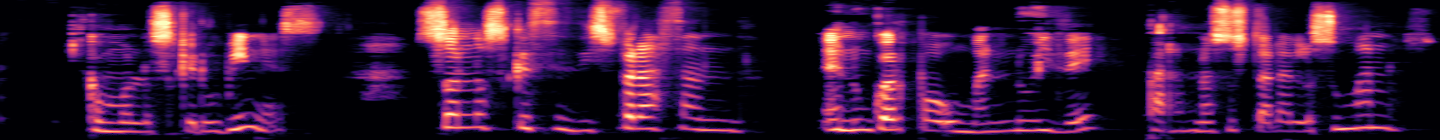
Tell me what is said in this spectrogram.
como los querubines, son los que se disfrazan en un cuerpo humanoide para no asustar a los humanos.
